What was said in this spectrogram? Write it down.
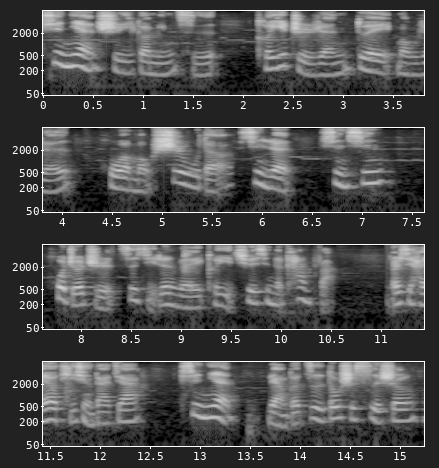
信念是一个名词，可以指人对某人或某事物的信任、信心，或者指自己认为可以确信的看法。而且还要提醒大家，信念两个字都是四声，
